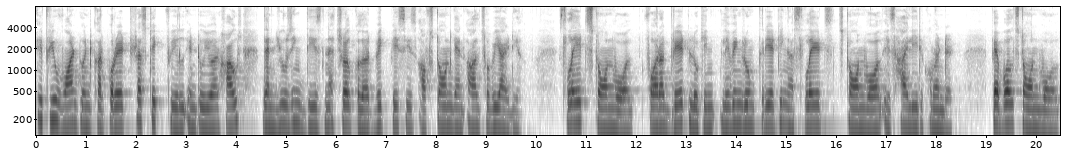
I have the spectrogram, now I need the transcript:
If you want to incorporate rustic feel into your house, then using these natural color big pieces of stone can also be ideal. Slate stone wall. For a great looking living room, creating a slate stone wall is highly recommended. Pebble stone wall.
